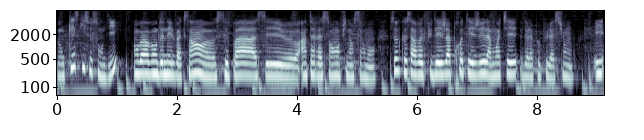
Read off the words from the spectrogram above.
Donc qu'est-ce qu'ils se sont dit? On va abandonner le vaccin, c'est pas assez intéressant financièrement. Sauf que ça aurait pu déjà protéger la moitié de la population. Et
